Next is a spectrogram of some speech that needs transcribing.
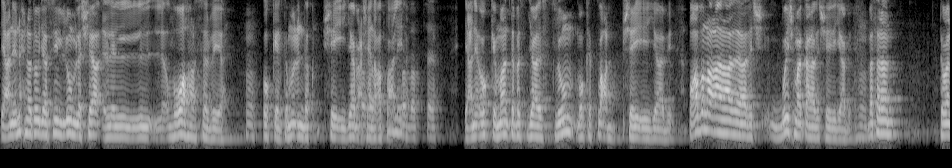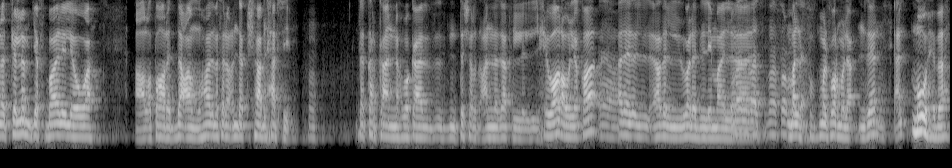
يعني نحن تو جالسين نلوم الاشياء ال- ال- الظواهر السلبيه. okay أنت مو عندك شيء إيجابي عشان نغطي عليه بالضبط إيه. يعني okay ما أنت بس جالس تلوم okay اطلع بشيء إيجابي. بغض النظر عن هذا هذا ويش ما كان هذا الشيء الإيجابي؟ مثلا تو أنا أتكلم جاء في بالي اللي هو على طار الدعم وهذا مثلا عندك شهاب الحبسي. تذكر كان هو كان انتشرت عن ذاك الحوار أو اللقاء. أيوة. هذا هذا الولد اللي مال مال- مال- مال فورمولا. مال الف- مال الفورمولا زين يعني موهبة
